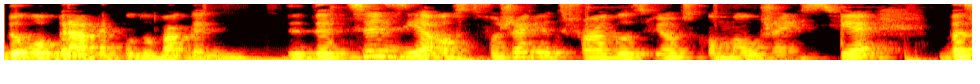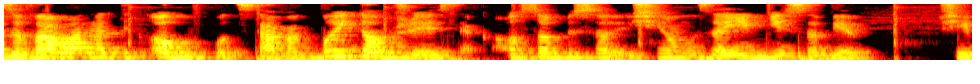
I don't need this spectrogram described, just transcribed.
było brane pod uwagę, decyzja o stworzeniu trwałego związku w małżeństwie bazowała na tych obu podstawach, bo i dobrze jest, jak osoby so, się wzajemnie sobie się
